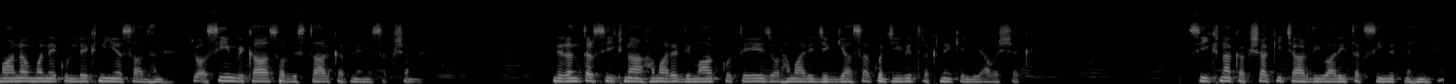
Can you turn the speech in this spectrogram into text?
मानव मन एक उल्लेखनीय साधन है, जो असीम विकास और विस्तार करने में सक्षम है। निरंतर सीखना हमारे दिमाग को तेज और हमारी जिज्ञासा को जीवित रखने के लिए आवश्यक है। सीखना कक्षा की चार दीवारी तक सीमित नहीं है।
